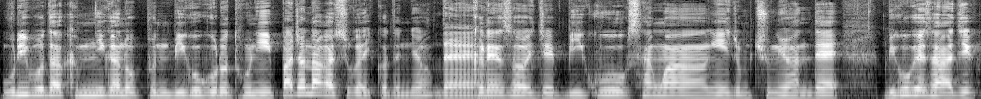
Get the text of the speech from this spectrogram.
우리보다 금리가 높은 미국으로 돈이 빠져나갈 수가 있거든요. 네. 그래서 이제 미국 상황이 좀 중요한데 미국에서 아직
